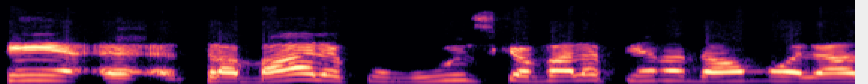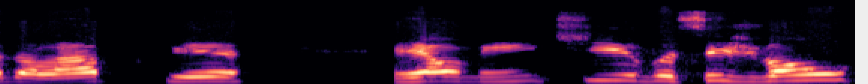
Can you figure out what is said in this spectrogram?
quem é, é, trabalha com música, vale a pena dar uma olhada lá, porque realmente vocês vão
